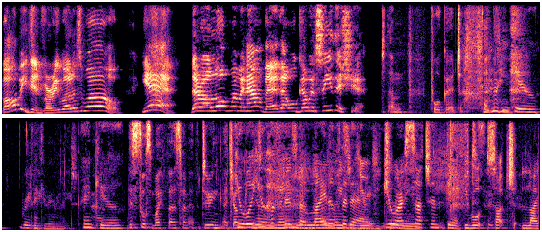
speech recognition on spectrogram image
Barbie did very well as well. Yeah, there are a lot of women out there that will go and see this shit. them for good. Thank you. Really. Thank you very much. Thank you. This is also my first time ever doing a junket. You, you You're have been the light of the day. You You are such a gift. You brought such light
